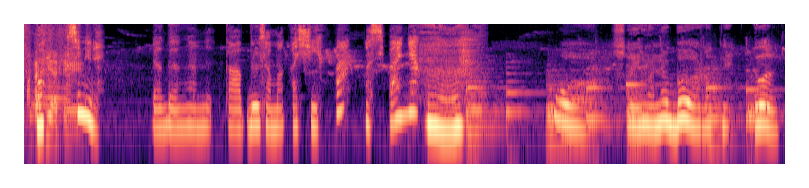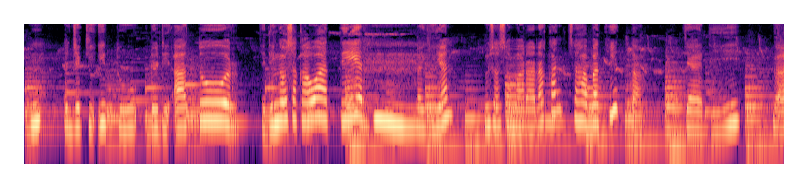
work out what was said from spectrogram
Makasih ya, Dek. Sini deh. Dagangan Kak Abdul sama Kak Syifa masih banyak. Wah, saingannya berat nih. Dul, hmm? rezeki itu udah diatur. Jadi nggak usah khawatir. Lagian, Nusa sama Rara kan sahabat kita. Jadi, nggak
